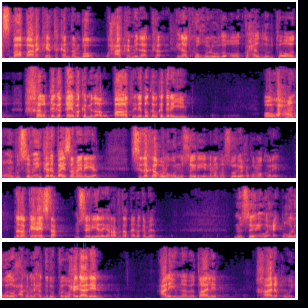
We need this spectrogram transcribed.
asbaab baana keenta kan dambo. Waxaa ka mid a inaad ku quluwdo ood ku xadgudubto ood khalqiga qaybo ka mid aad u qaadato inay dadkaba ka daran yihiin. Oo waxaan uunku samayn karin ba ay samaynayaan. Sida ka quluwi nusayriya nimankan suuriya xukumo kale madhabkay haystaan. Nusayriyada iyo raafidada qaybo ka mid a. Nusayri quligooda waxaa ka mid a xadgudubkooda. Waxay idhahdeen cali ibnu abi aalib khaaliq wey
